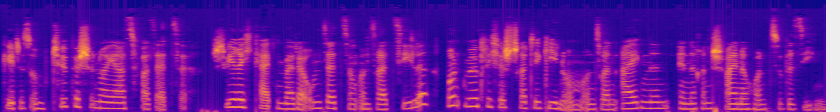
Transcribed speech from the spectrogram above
geht es um typische Neujahrsvorsätze, Schwierigkeiten bei der Umsetzung unserer Ziele und mögliche Strategien, um unseren eigenen inneren Schweinehund zu besiegen.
